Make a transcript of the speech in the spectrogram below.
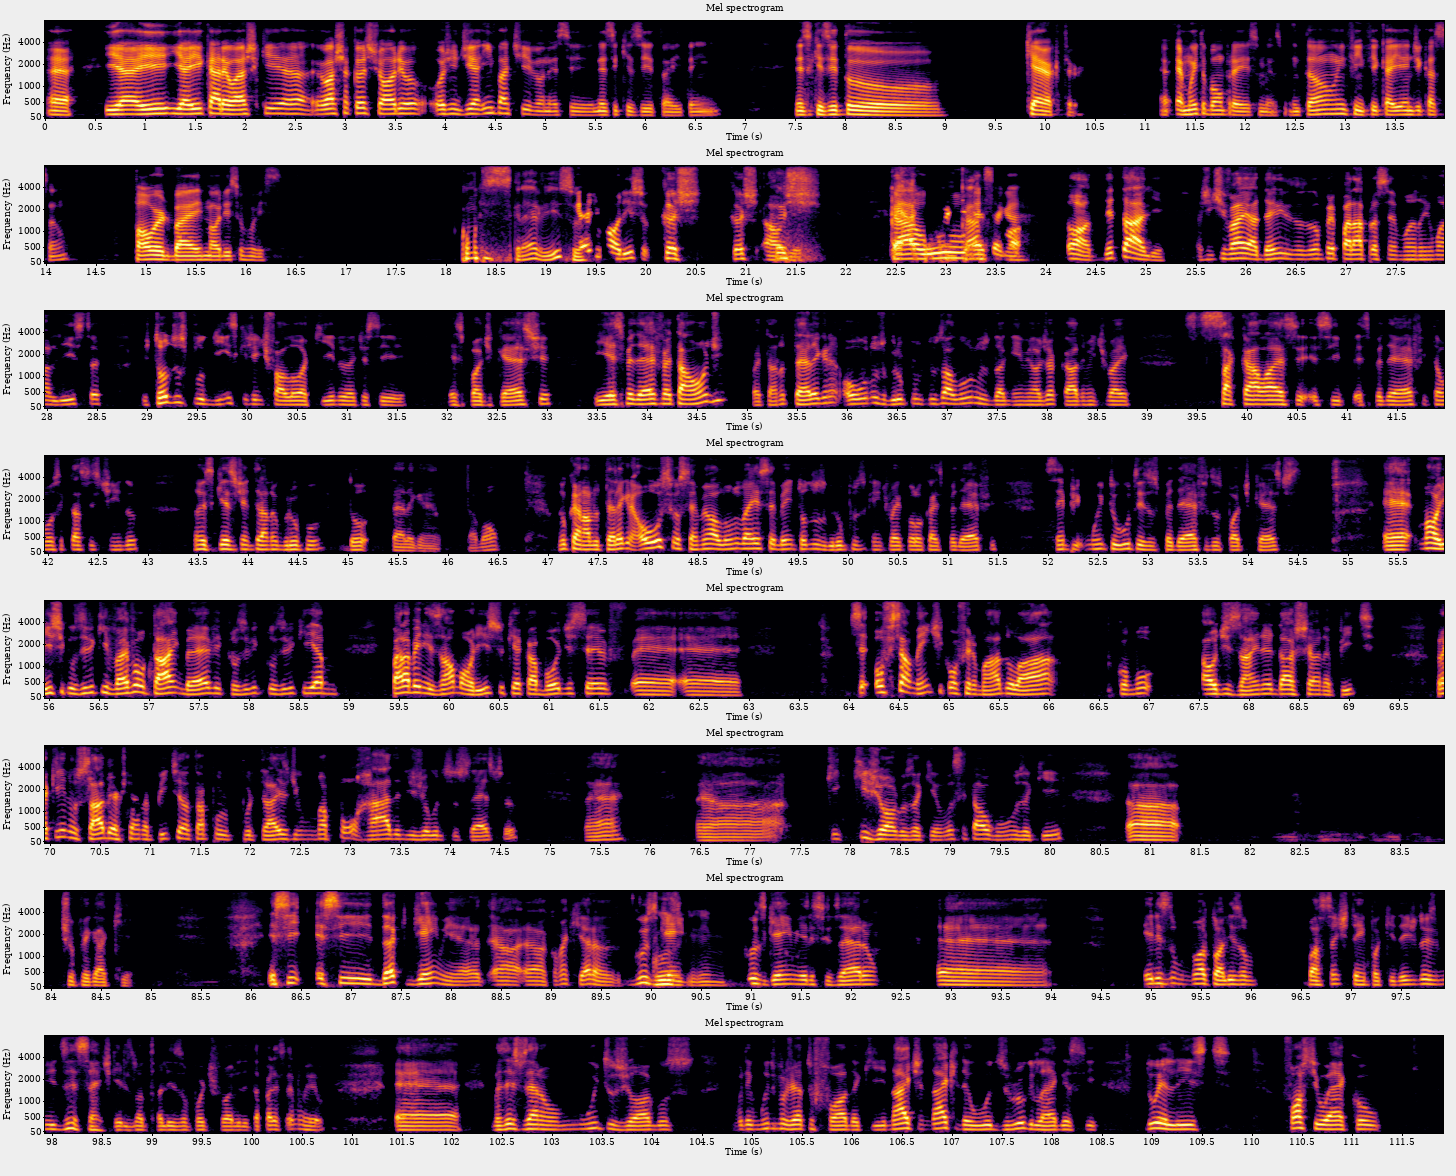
É. E aí, e aí, cara, eu acho que uh, eu acho a Cush Oreo hoje em dia imbatível nesse, nesse quesito aí. Tem nesse quesito character. É, é muito bom para isso mesmo. Então, enfim, fica aí a indicação. Powered by Maurício Ruiz. Como que se escreve isso? É de Maurício Cush. Cush Audio. Cush. K-U-S-H. Ó, detalhe. A gente vai, a Dani, nós vamos preparar para a semana uma lista de todos os plugins que a gente falou aqui durante esse, esse podcast. E esse PDF vai estar tá onde? Vai estar tá no Telegram ou nos grupos dos alunos da Game Audio Academy. A gente vai sacar lá esse, esse, esse PDF. Então, você que está assistindo, não esqueça de entrar no grupo do Telegram, tá bom? no canal do Telegram, ou se você é meu aluno, vai receber em todos os grupos que a gente vai colocar esse PDF. Sempre muito úteis os PDFs dos podcasts. É, Maurício, inclusive, que vai voltar em breve. Inclusive, inclusive, queria parabenizar o Maurício, que acabou de ser, é, é, ser oficialmente confirmado lá como ao designer da Shana Pitt. Para quem não sabe, a Shana Pitt ela tá por, por trás de uma porrada de jogo de sucesso, né? Uh, que, que, jogos aqui? Eu vou citar alguns aqui. Uh, deixa eu pegar aqui. Esse, esse Duck Game, é, como é que era? Goose, Goose Game. Game. Goose Game eles fizeram. É, eles não, não, atualizam bastante tempo aqui, desde 2017, que eles não atualizam o portfólio, tá parecendo eu. É, mas eles fizeram muitos jogos tem muito projeto foda aqui. Night, Night the Woods, Rogue Legacy, Duelist, Fossil Echo,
